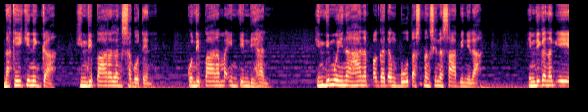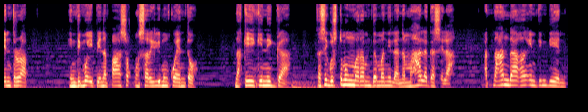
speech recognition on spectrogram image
Nakikinig ka, hindi para lang sagutin, kundi para maintindihan hindi mo hinahanap agad ang butas ng sinasabi nila. Hindi ka nag interrupt Hindi mo ipinapasok ang sarili mong kwento. Nakikinig ka kasi gusto mong maramdaman nila na mahalaga sila at nahanda kang intindihin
